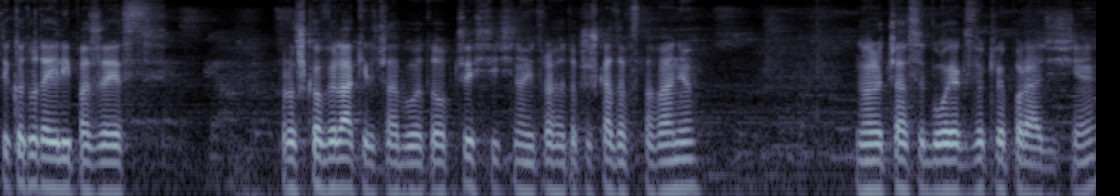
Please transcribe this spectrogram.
Tylko tutaj lipa, że jest proszkowy lakier, trzeba było to obczyścić, no i trochę to przeszkadza w spawaniu. No ale czasy było jak zwykle poradzić, nie?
